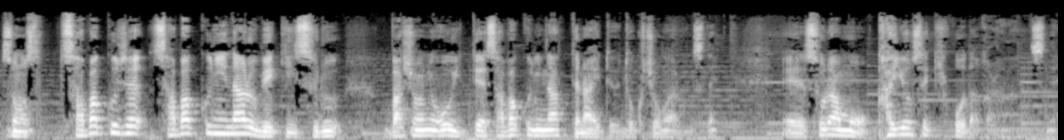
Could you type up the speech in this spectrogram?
その砂漠じゃ砂漠になるべきする場所において砂漠になってないという特徴があるんですね、えー、それはもう海洋性気候だからなんですね。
